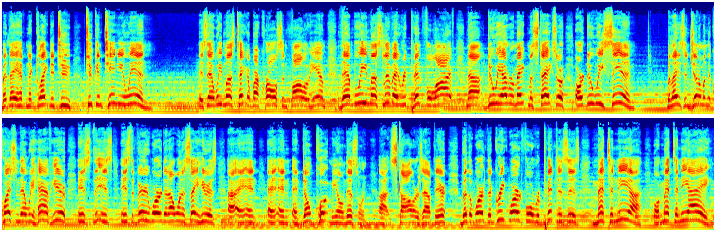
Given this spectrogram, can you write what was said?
But they have neglected to, to continue in is that we must take up our cross and follow him that we must live a repentful life now do we ever make mistakes or or do we sin but, ladies and gentlemen, the question that we have here is the, is is the very word that I want to say here is, uh, and, and and and don't quote me on this one, uh, scholars out there. But the word, the Greek word for repentance is metanoia or metanoia.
